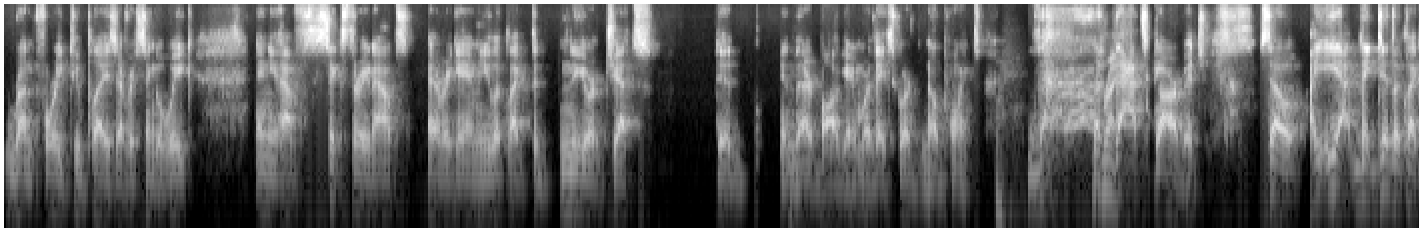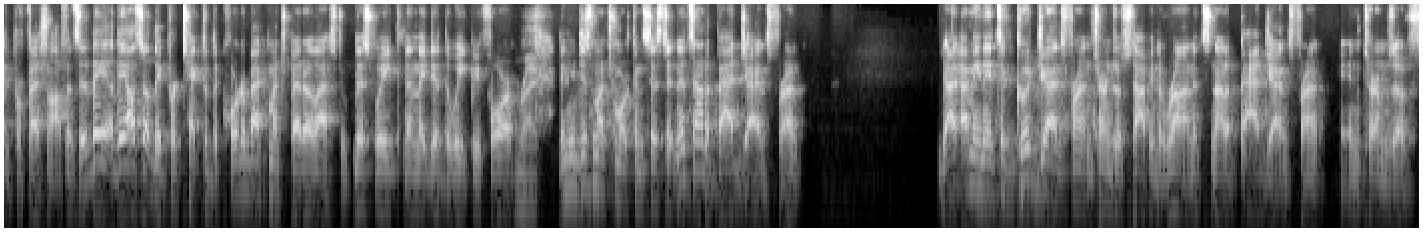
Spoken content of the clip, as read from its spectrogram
run 42 plays every single week and you have six three and outs every game. And you look like the New York Jets did in their ball game where they scored no points. right. That's garbage. So yeah, they did look like a professional offense. They they also they protected the quarterback much better last this week than they did the week before. Right. They were just much more consistent, and it's not a bad Giants front. I, I mean, it's a good Giants front in terms of stopping the run. It's not a bad Giants front in terms of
